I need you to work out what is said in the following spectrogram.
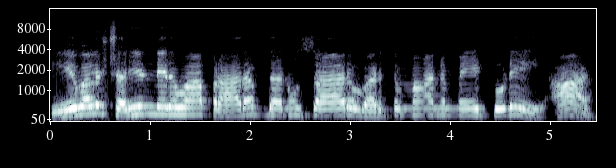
केवल शरीर निर्वाह प्रारब्ध अनुसार वर्तमान में टुडे आज।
